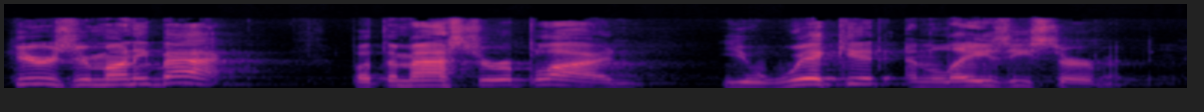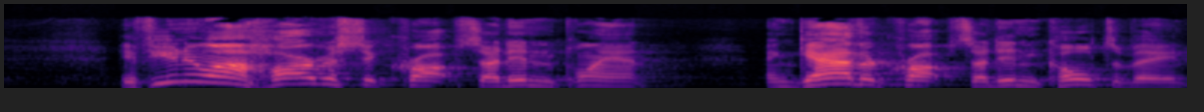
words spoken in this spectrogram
here's your money back. But the master replied, You wicked and lazy servant. If you knew I harvested crops I didn't plant and gathered crops I didn't cultivate,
